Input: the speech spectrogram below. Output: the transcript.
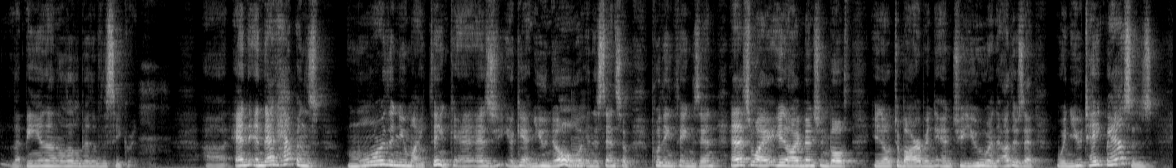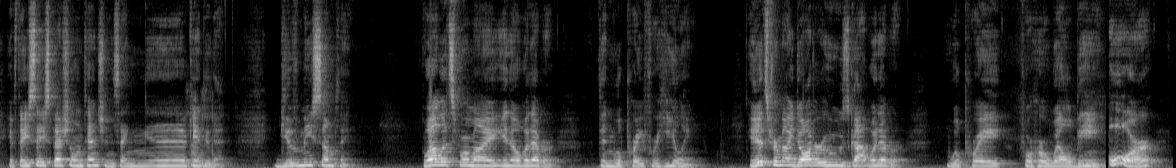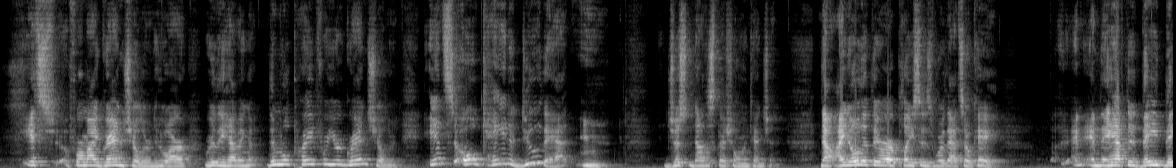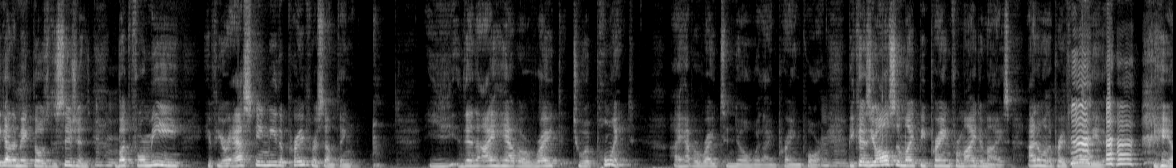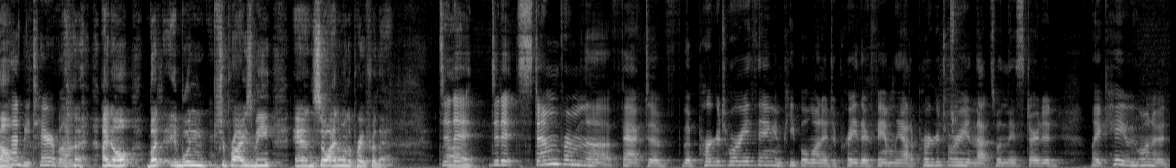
Let me in on a little bit of the secret. Uh, and, and that happens more than you might think. As again, you know, in the sense of putting things in, and that's why you know I mentioned both you know to Barb and, and to you and others that when you take masses, if they say special intention, saying nah, can't do that, give me something. Well, it's for my you know whatever. Then we'll pray for healing. It's for my daughter who's got whatever. We'll pray for her well-being. Or it's for my grandchildren who are really having, then we'll pray for your grandchildren. It's okay to do that, just not a special intention. Now, I know that there are places where that's okay. And, and they have to, they, they got to make those decisions. Mm-hmm. But for me, if you're asking me to pray for something, then I have a right to a point. I have a right to know what I'm praying for. Because you also might be praying for my demise. I don't want to pray for that either. you know? That'd be terrible. I know, but it wouldn't surprise me, and so I don't want to pray for that. Did it did it stem from the fact of the purgatory thing and people wanted to pray their family out of purgatory and that's when they started like, hey, we want to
